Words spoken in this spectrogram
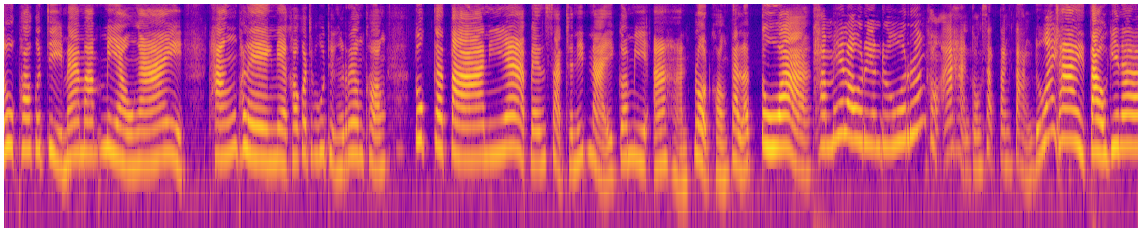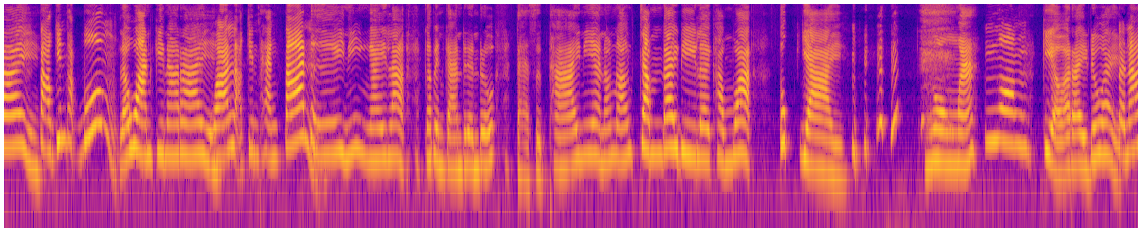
ลูกพ่อกุจิแม่มะเหมี่ยวไง ทั้งเพลงเนี่ยเขาก็จะพูดถึงเรื่องของ ตุ๊กตาเนี่ยเป็นสัตว์ชนิดไหนก็มีอาหารโปรดของแต่ละตัวทำให้เราเรียนรู้เรื่องของอาหารของสัตว์ต่างๆ ด้วย ใช่เต่ากินอะไร เต่ากินผักบุ้ง แล้ววานกินอะไรวานหล่ะกินแพลงก์ต้นเอ้ยนี่ไงล่ะ ก็เป็นการเรียนรู้ แต่สุดท้ายเนี่ยน้องๆจำได้ดีเลยคำว่า ตุ๊กยาย งงไหมงงเกี่ยวอะไรด้วย แต่น่า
